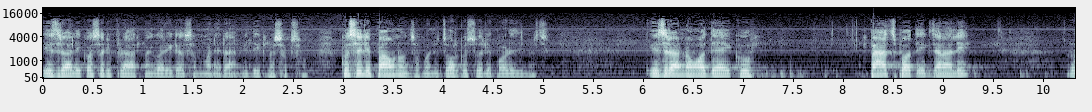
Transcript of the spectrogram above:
इजराले कसरी प्रार्थना गरेका छन् भनेर हामी देख्न सक्छौँ। कसैले पाउनुहुन्छ भने चर्को स्वरले पढिदिनुहोस्। इजरा नौ अध्यायको पाँच पद एकजनाले र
